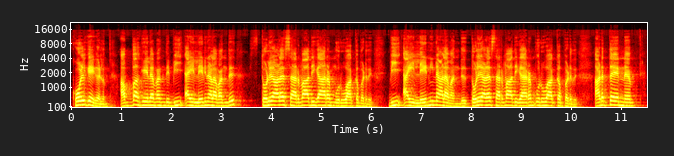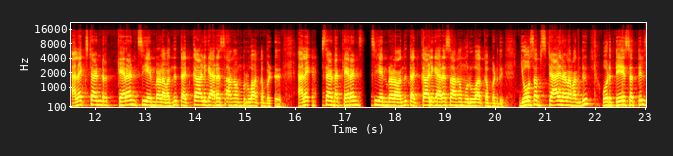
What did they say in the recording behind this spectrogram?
கொள்கைகளும். அவ்வகையில் வந்து விஐ லெனினால் வந்து தொழிலாளர் சர்வாதிகாரம் உருவாக்கப்படுது. விஐ லெனினால வந்து தொழிலாளர் சர்வாதிகாரம் உருவாக்கப்படுது. அடுத்து என்ன? அலெக்சாண்டர் கெரன்சி என்பவள வந்து தற்காலிக அரசாங்கம் உருவாக்கப்படுது. அலெக்சாண்டர் கெரன்சி என்பவள வந்து தற்காலிக அரசாங்கம் உருவாக்கப்படுது. ஜோசப் ஸ்டாலினால வந்து ஒரு தேசத்தில்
